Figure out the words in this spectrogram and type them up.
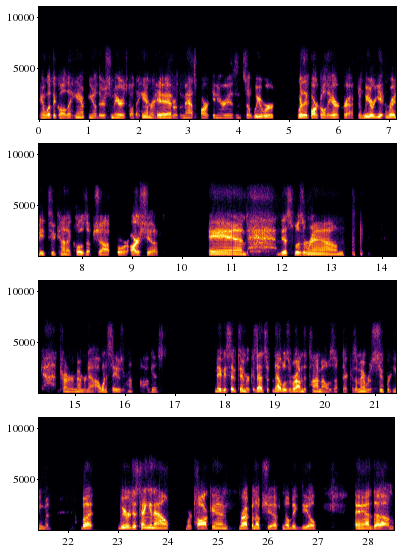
and what they call the ham, you know, there's some areas called the hammerhead or the mass parking areas. And so we were where they park all the aircraft. And we were getting ready to kind of close up shop for our shift. And this was around, God, I'm trying to remember now. I want to say it was around August, maybe September, because that's that was around the time I was up there because I remember it was super humid. But we were just hanging out, we're talking, wrapping up shift, no big deal. And um,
